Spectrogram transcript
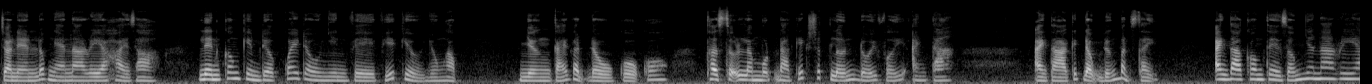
Cho nên lúc nghe Naria hỏi dò, liền không kìm được quay đầu nhìn về phía Kiều Nhung Ngọc. Nhưng cái gật đầu của cô thật sự là một đả kích rất lớn đối với anh ta. Anh ta kích động đứng bật dậy. Anh ta không thể giống như Naria,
